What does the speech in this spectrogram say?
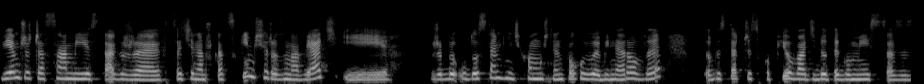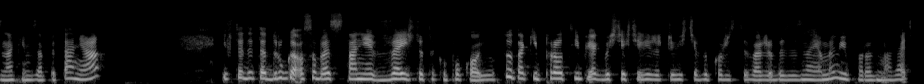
wiem, że czasami jest tak, że chcecie na przykład z kimś rozmawiać i żeby udostępnić komuś ten pokój webinarowy, to wystarczy skopiować do tego miejsca ze znakiem zapytania i wtedy ta druga osoba jest w stanie wejść do tego pokoju. To taki protip, jakbyście chcieli rzeczywiście wykorzystywać, żeby ze znajomymi porozmawiać,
